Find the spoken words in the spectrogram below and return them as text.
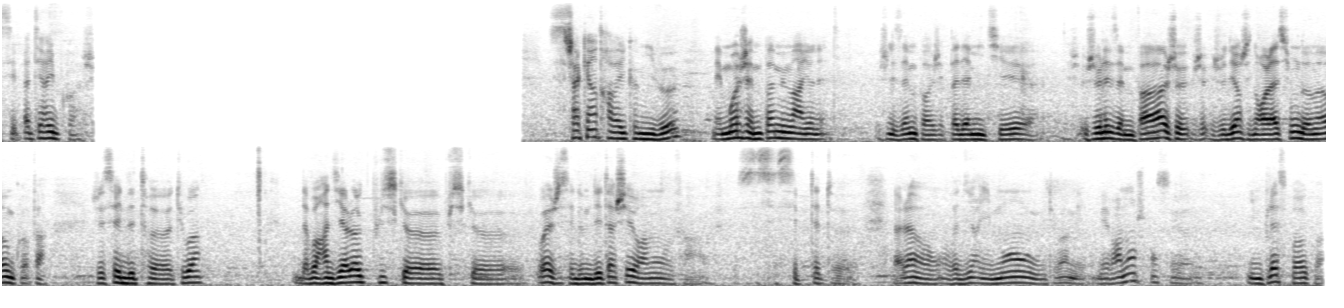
c'est pas terrible quoi. Chacun travaille comme il veut, mais moi j'aime pas mes marionnettes. Je les aime pas, j'ai pas d'amitié, je, les aime pas. Je, veux dire, j'ai une relation d'homme à homme quoi. Enfin, j'essaye d'être, euh, tu vois, d'avoir un dialogue plus que, ouais, j'essaie de me détacher vraiment. Enfin, c'est peut-être, euh, là, on va dire, il ment ou tu vois, mais, mais vraiment, je pense, euh, me plaisent pas quoi.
